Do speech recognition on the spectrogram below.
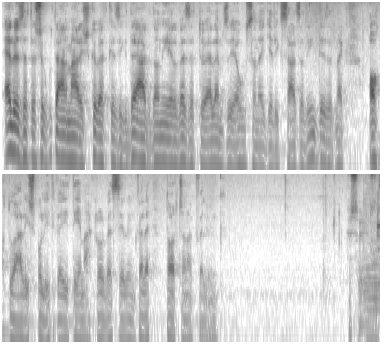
Előzetesek után már is következik Deák Daniel vezető elemzője a 21. század intézetnek. Aktuális politikai témákról beszélünk vele. Tartsanak velünk! Görüşmek üzere.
